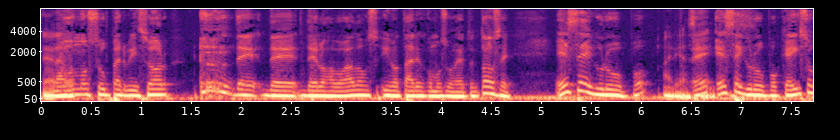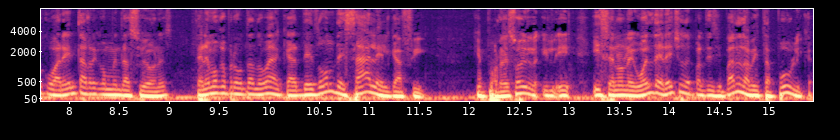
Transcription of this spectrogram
como supervisor de, de, de, los abogados y notarios como sujeto. Entonces, ese grupo, eh, ese grupo que hizo 40 recomendaciones, tenemos que preguntarnos, ¿de dónde sale el GAFIC? Que por eso y, se nos negó el derecho de participar en la vista pública.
